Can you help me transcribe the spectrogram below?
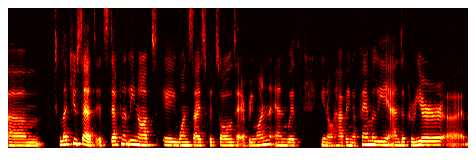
Um, like you said, it's definitely not a one size fits all to everyone. And with, you know, having a family and a career, uh,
